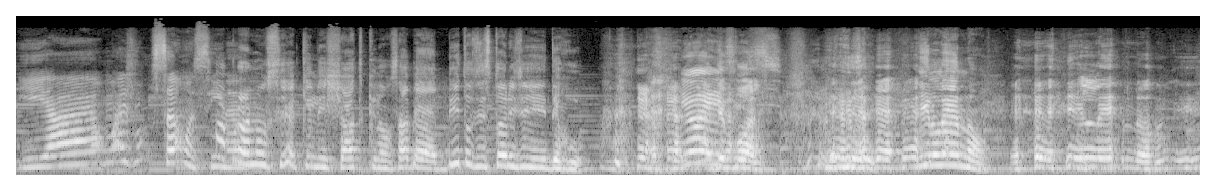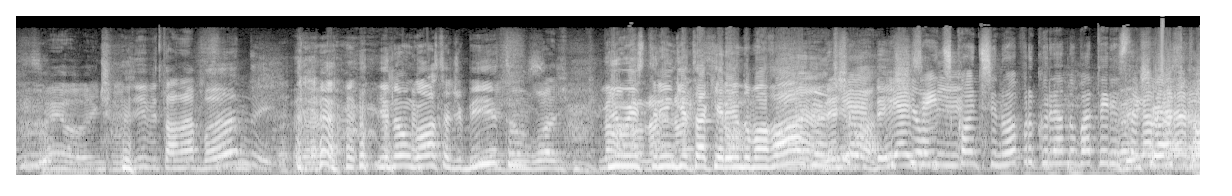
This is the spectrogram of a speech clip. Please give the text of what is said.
E é uma junção, assim, Ah, né? pra não ser aquele chato que não sabe, é Beatles, Stones e The Who. E o The Police. e Lennon. e Lennon, isso. Eu, inclusive, tá na banda. E... E não gosta de Beatles? Não gosta de- e o String tá querendo uma vaga? E, Deixa a- e deixa a eu gente me- continua procurando um baterista, Deixa galera. Não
